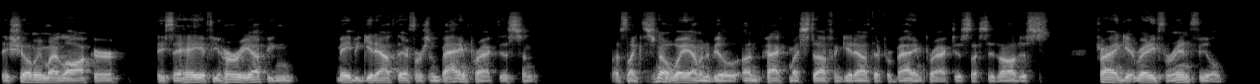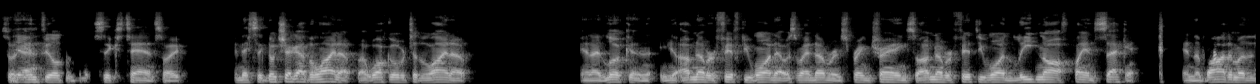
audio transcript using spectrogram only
They show me my locker. They say, "Hey, if you hurry up, you can maybe get out there for some batting practice." And I was like, "There's no way I'm going to be able to unpack my stuff and get out there for batting practice." I said, "I'll just try and get ready for infield." So yeah. infield at 6:10. So I and they said, "Go check out the lineup." I walk over to the lineup, and I look, and you know, I'm number 51. That was my number in spring training, so I'm number 51, leading off, playing second. In the bottom of the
